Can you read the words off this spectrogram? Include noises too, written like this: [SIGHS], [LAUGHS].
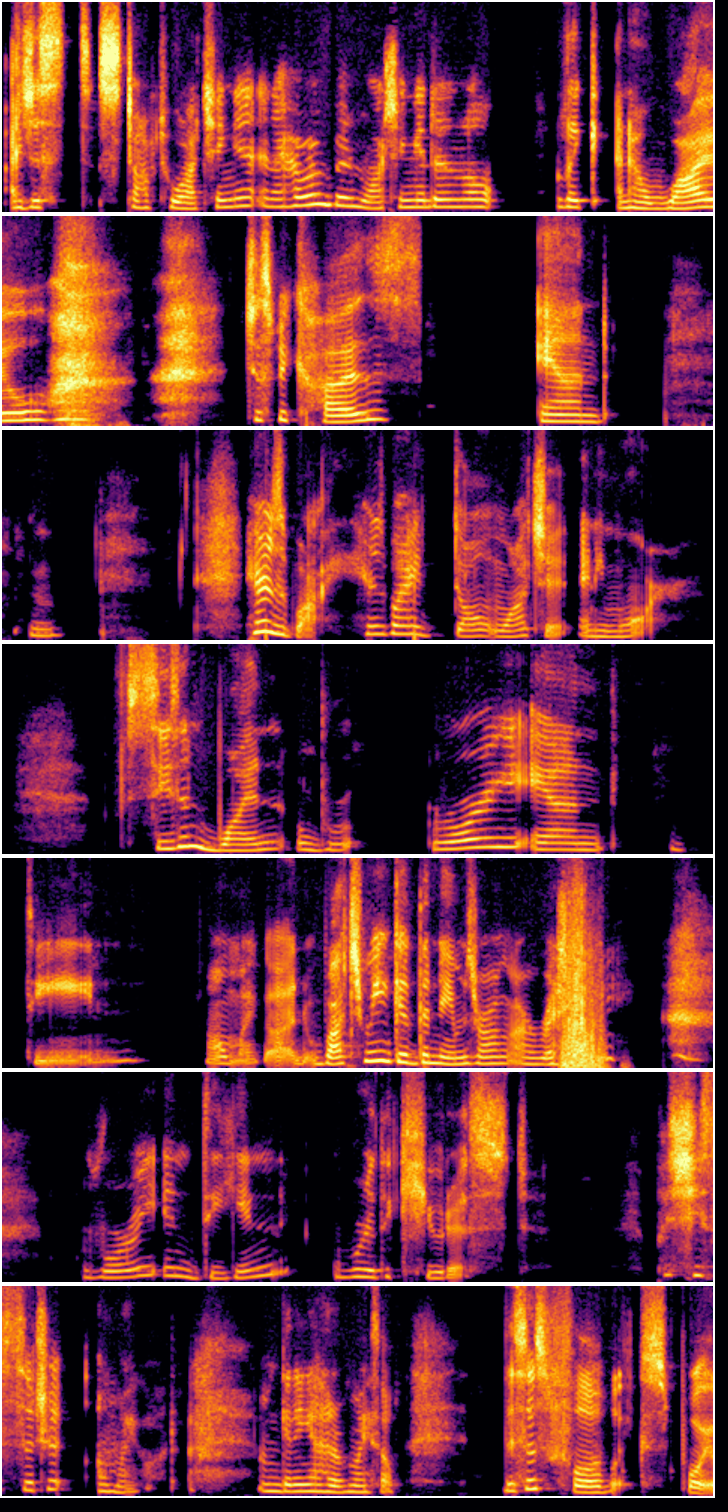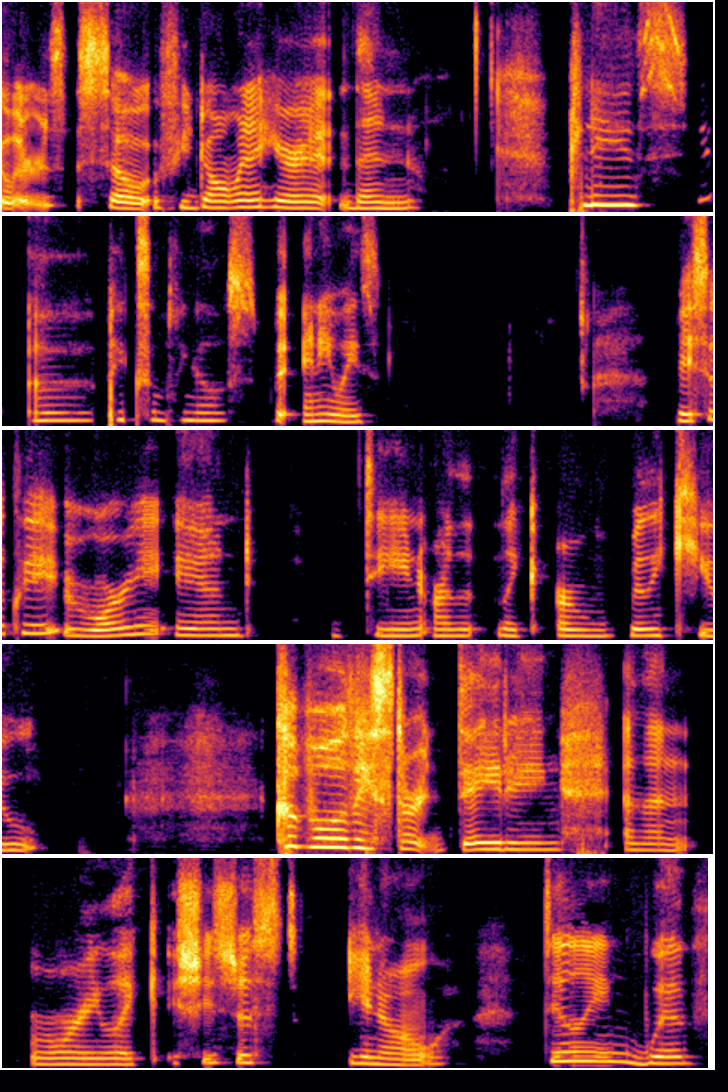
I just stopped watching it and I haven't been watching it in a like in a while [LAUGHS] just because and here's why. Here's why I don't watch it anymore. Season 1 R- Rory and Dean. Oh my god. Watch me get the names wrong already. [LAUGHS] Rory and Dean were the cutest. But she's such a oh my god. [SIGHS] I'm getting ahead of myself. This is full of like spoilers. So if you don't want to hear it, then please uh pick something else. But anyways, basically Rory and Dean are like a really cute couple. They start dating and then Rory like she's just, you know, dealing with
